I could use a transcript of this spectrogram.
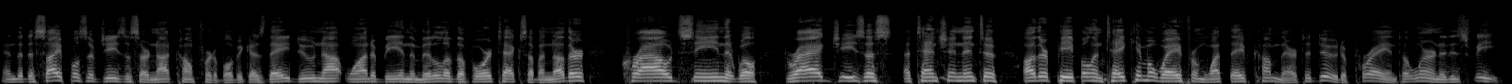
And the disciples of Jesus are not comfortable because they do not want to be in the middle of the vortex of another crowd scene that will drag Jesus' attention into other people and take him away from what they've come there to do, to pray and to learn at his feet.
